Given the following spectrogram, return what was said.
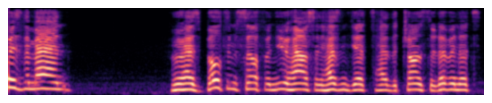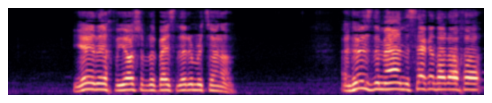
is the man who has built himself a new house and hasn't yet had the chance to live in it? Let him return home. And who is the man, the second halacha?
